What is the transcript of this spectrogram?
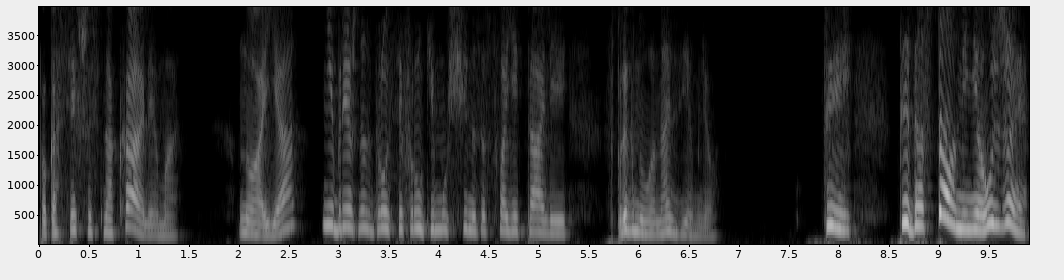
покосившись на Калима. Ну а я, небрежно сбросив руки мужчины со своей талии, спрыгнула на землю. «Ты... ты достал меня уже!»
